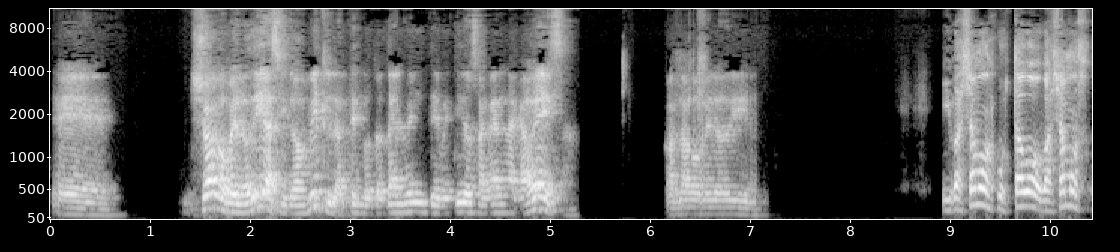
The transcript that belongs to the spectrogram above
Eh, yo hago melodías y los Beatles las tengo totalmente metidos acá en la cabeza cuando hago melodías. Y vayamos, Gustavo, vayamos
